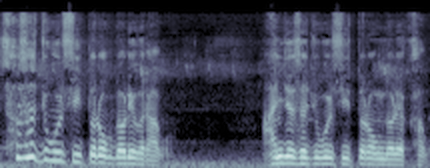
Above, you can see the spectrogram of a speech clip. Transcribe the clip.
서서 죽을 수 있도록 노력을 하고 앉아서 죽을 수 있도록 노력하고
